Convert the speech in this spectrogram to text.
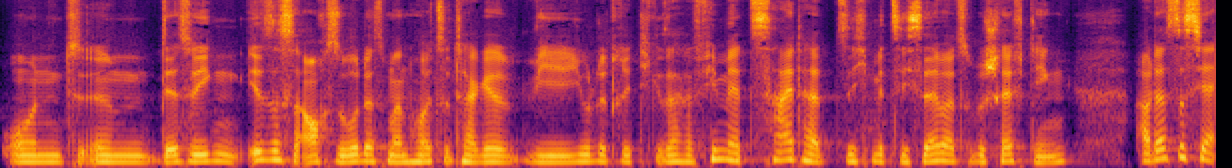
Und ähm, deswegen ist es auch so, dass man heutzutage, wie Judith richtig gesagt hat, viel mehr Zeit hat, sich mit sich selber zu beschäftigen. Aber das ist ja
